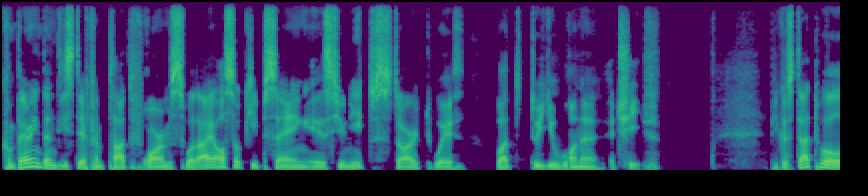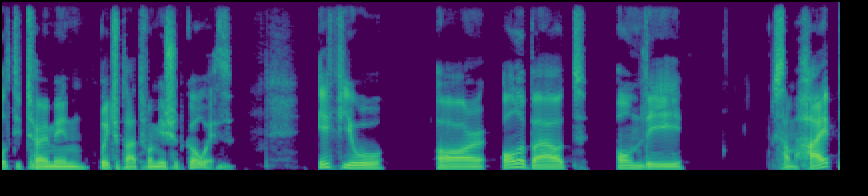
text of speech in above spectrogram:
comparing then these different platforms, what I also keep saying is you need to start with what do you want to achieve? Because that will determine which platform you should go with. If you are all about only some hype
